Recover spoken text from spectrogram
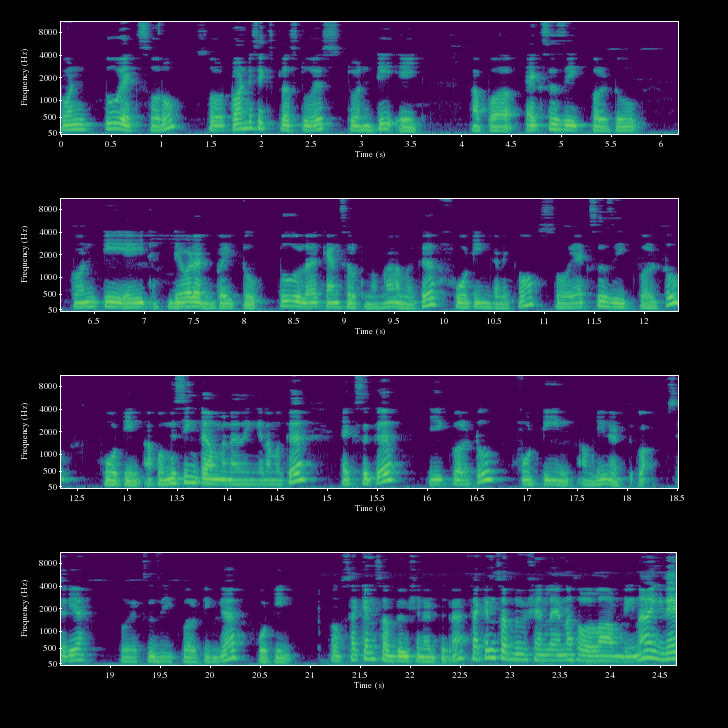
டுவென் டூ எக்ஸ் வரும். So twenty six plus two is twenty eight அப்போ x is equal to twenty eight divided by two டூவில் கேன்சல் பண்ணோம்னா நமக்கு ஃபோர்டீன் கிடைக்கும். So x is equal to fourteen அப்போ மிஸ்ஸிங் டேர்ம் என்னது இங்கே நமக்கு? எக்ஸுக்கு ஈக்குவல் டு ஃபோர்டீன் அப்படின்னு எடுத்துக்கலாம். சரியா? So x is equal to இங்கே ஃபோர்டீன் ஸோ செகண்ட் சப்டிவிஷன் எடுத்துக்கிறேன். செகண்ட் சப்டிவிஷனில் என்ன சொல்லலாம் அப்படின்னா இதே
